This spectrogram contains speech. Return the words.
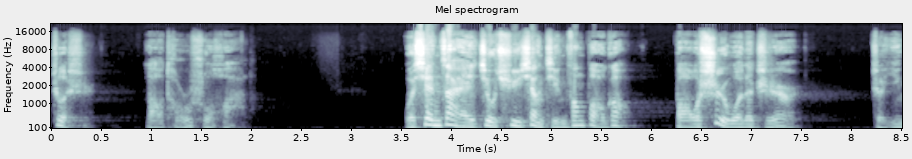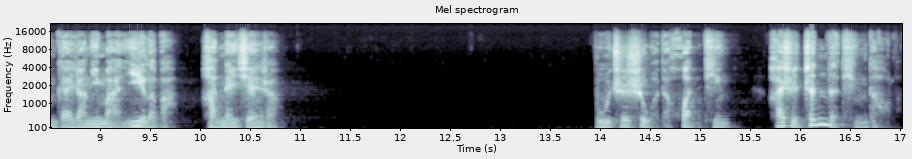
这时。老头说话了：“我现在就去向警方报告，保释我的侄儿，这应该让你满意了吧，汉内先生？不知是我的幻听，还是真的听到了。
